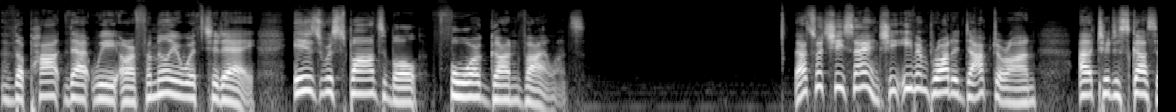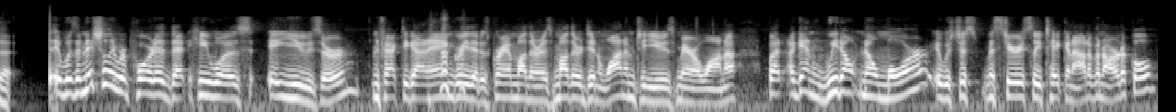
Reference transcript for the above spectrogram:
the pot that we are familiar with today is responsible for gun violence. That's what she's saying. She even brought a doctor on uh, to discuss it. It was initially reported that he was a user. In fact, he got angry that his grandmother and his mother didn't want him to use marijuana. But again, we don't know more. It was just mysteriously taken out of an article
